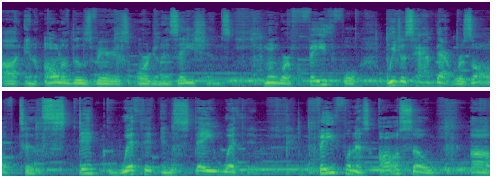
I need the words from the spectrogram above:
uh, in all of those various organizations. When we're faithful, we just have that resolve to stick with it and stay with it faithfulness also uh,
